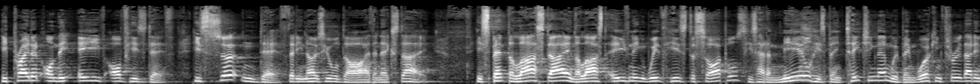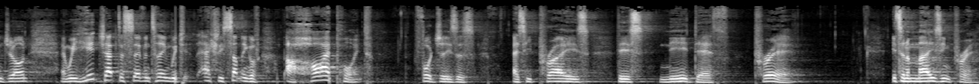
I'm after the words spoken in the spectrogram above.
He prayed it on the eve of his death, his certain death, that he knows he will die the next day. He spent the last day and the last evening with his disciples. He's had a meal, he's been teaching them. We've been working through that in John. And we hit chapter 17, which is actually something of a high point for Jesus as he prays this near death prayer. It's an amazing prayer.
